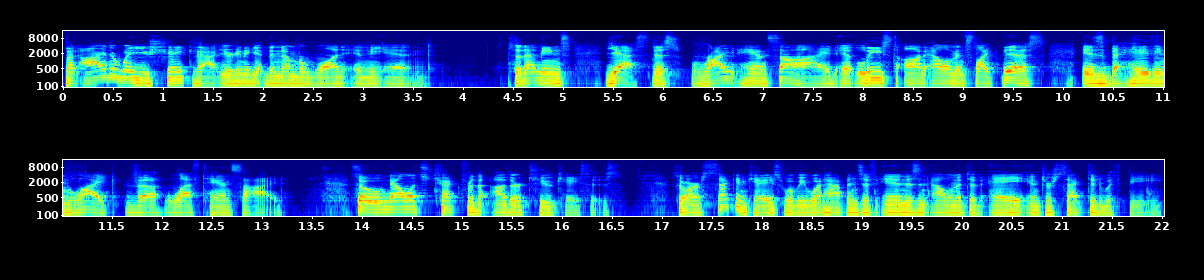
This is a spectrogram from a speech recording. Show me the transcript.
But either way you shake that, you're going to get the number 1 in the end. So that means, yes, this right-hand side, at least on elements like this, is behaving like the left-hand side. So now let's check for the other two cases. So our second case will be what happens if n is an element of A intersected with B.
